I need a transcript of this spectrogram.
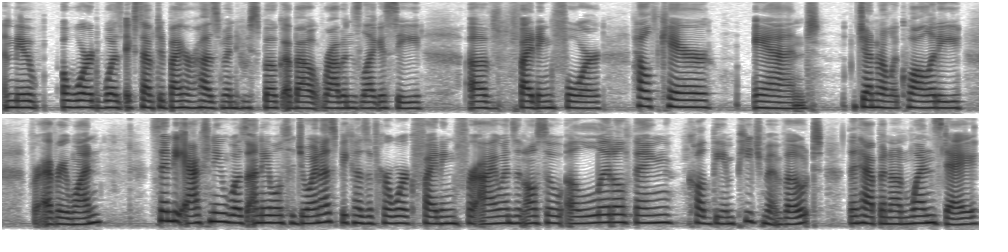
and the award was accepted by her husband, who spoke about Robin's legacy of fighting for health care and general equality for everyone. Cindy Axne was unable to join us because of her work fighting for Iowans and also a little thing called the impeachment vote that happened on Wednesday.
